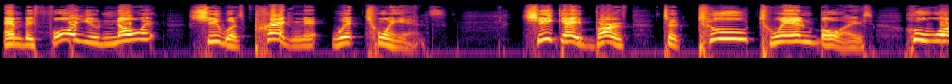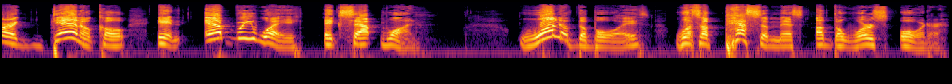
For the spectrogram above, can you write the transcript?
And before you know it, she was pregnant with twins. She gave birth to two twin boys who were identical in every way except one. One of the boys was a pessimist of the worst order.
